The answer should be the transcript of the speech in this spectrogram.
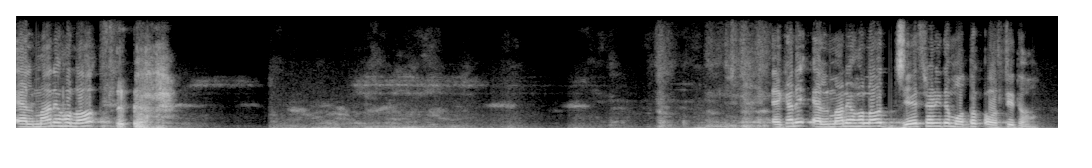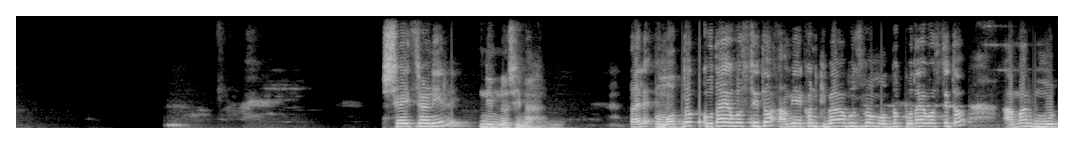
এল মানে হলো এখানে এল মানে হলো যে শ্রেণীতে মধ্যক অবস্থিত। সেই শ্রেণির নিম্ন সীমা তাহলে মধ্যক কোথায় অবস্থিত? আমি এখন কীভাবে বুঝব মধ্যক কোথায় অবস্থিত? আমার মোট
